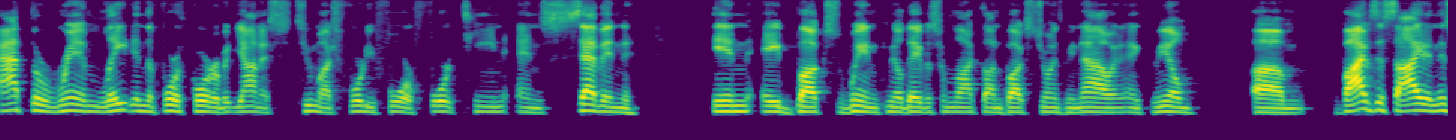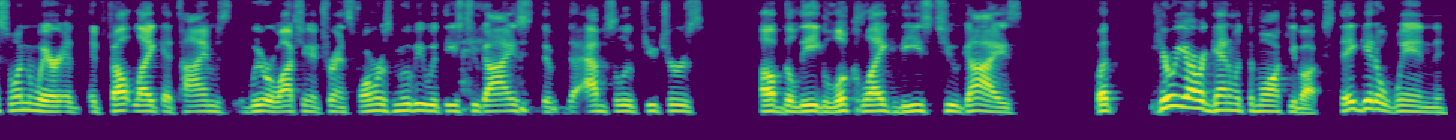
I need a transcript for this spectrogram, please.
at the rim late in the fourth quarter. But Giannis, too much 44, 14, and 7 in a Bucks win. Camille Davis from Locked On Bucks joins me now. And, and Camille, um, vibes aside in this one, where it, it, felt like at times we were watching a Transformers movie with these two guys, the, the absolute futures of the league look like these two guys. But here we are again with the Milwaukee Bucks. They get a win.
